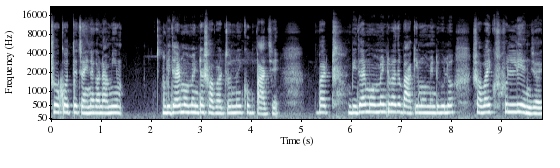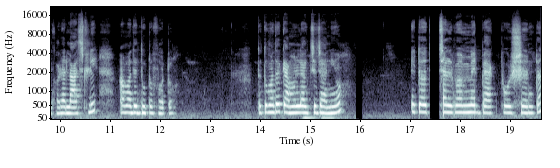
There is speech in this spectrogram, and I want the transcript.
শো করতে চাই না, কারণ আমি বিদায়ের মোমেন্টটা সবার জন্যই খুব বাজে। বাট বিদায়ের মোমেন্ট বাদে বাকি মোমেন্টগুলো সবাই ফুললি এনজয় করে। লাস্টলি আমাদের দুটো ফটো তো তোমাদের কেমন লাগছে জানিও। এটা হচ্ছে অ্যালবামের ব্যাক পোর্শনটা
